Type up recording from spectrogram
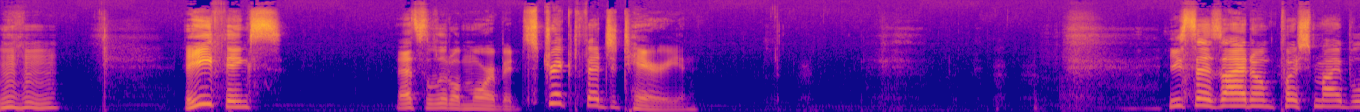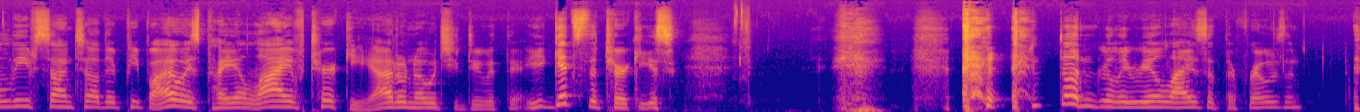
Mm-hmm. He thinks that's a little morbid. Strict vegetarian. He says, I don't push my beliefs onto other people. I always play a live turkey. I don't know what you do with it. He gets the turkeys. Doesn't really realize that they're frozen.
